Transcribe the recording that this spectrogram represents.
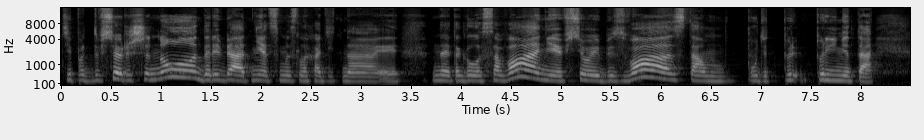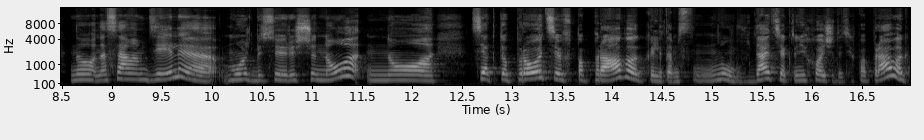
типа, да все решено, да, ребят, нет смысла ходить на, э, на это голосование, все и без вас там будет при принято. Но на самом деле, может быть, все решено, но те, кто против поправок, или там, ну, да, те, кто не хочет этих поправок,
